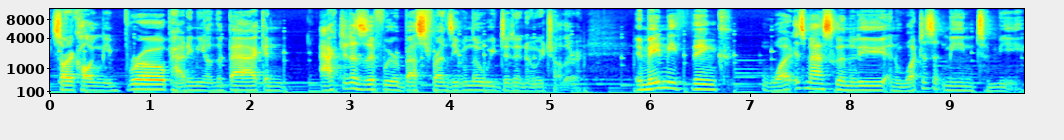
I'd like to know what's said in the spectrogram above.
started calling me bro, patting me on the back, and acted as if we were best friends even though we didn't know each other. It made me think, what is masculinity and what does it mean to me?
